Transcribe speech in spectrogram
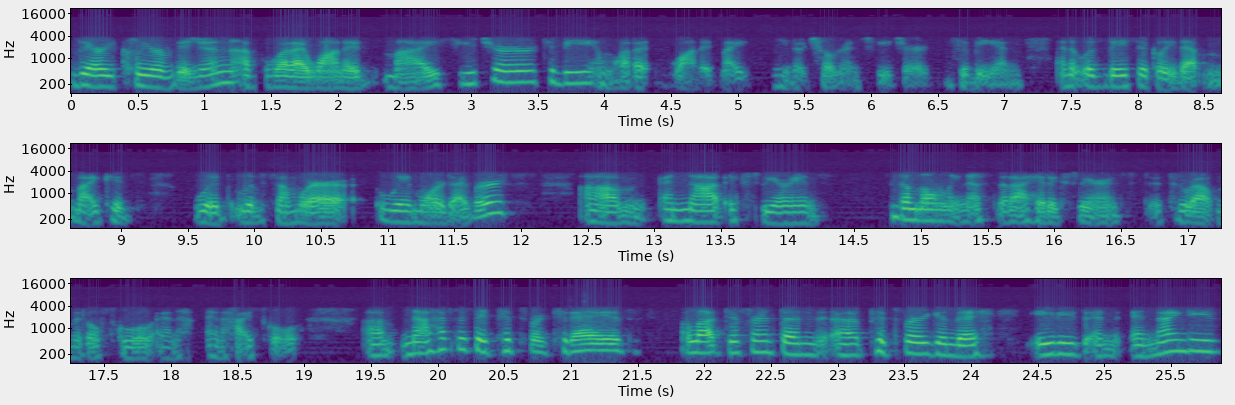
very clear vision of what I wanted my future to be and what I wanted my you know children's future to be and and it was basically that my kids would live somewhere way more diverse um, and not experience the loneliness that I had experienced throughout middle school and and high school. Um, now, I have to say, Pittsburgh today is a lot different than uh, Pittsburgh in the 80s and, and 90s,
